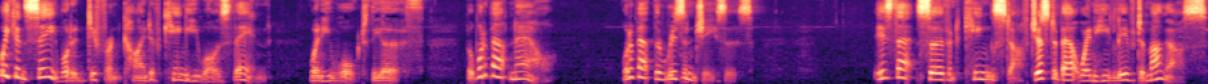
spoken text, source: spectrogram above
We can see what a different kind of king he was then when he walked the earth. But what about now? What about the risen Jesus? Is that servant king stuff just about when he lived among us?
